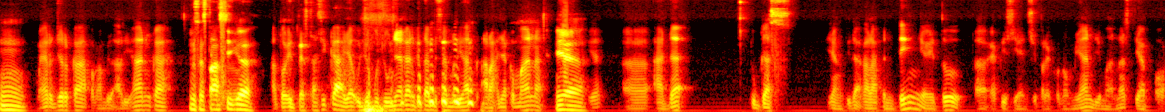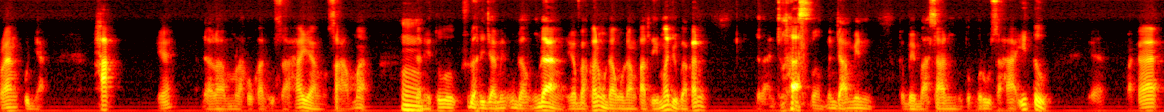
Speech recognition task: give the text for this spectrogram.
Hmm. merger kah pengambil alihan kah? Investasi kah? atau investasi kah? Ya ujung-ujungnya kan kita bisa melihat arahnya ke mana. Iya. Eh, ada tugas yang tidak kalah penting yaitu eh, efisiensi perekonomian di mana setiap orang punya hak ya dalam melakukan usaha yang sama. Hmm. dan itu sudah dijamin undang-undang ya bahkan undang-undang 45 juga kan dengan jelas menjamin kebebasan untuk berusaha itu ya. Maka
